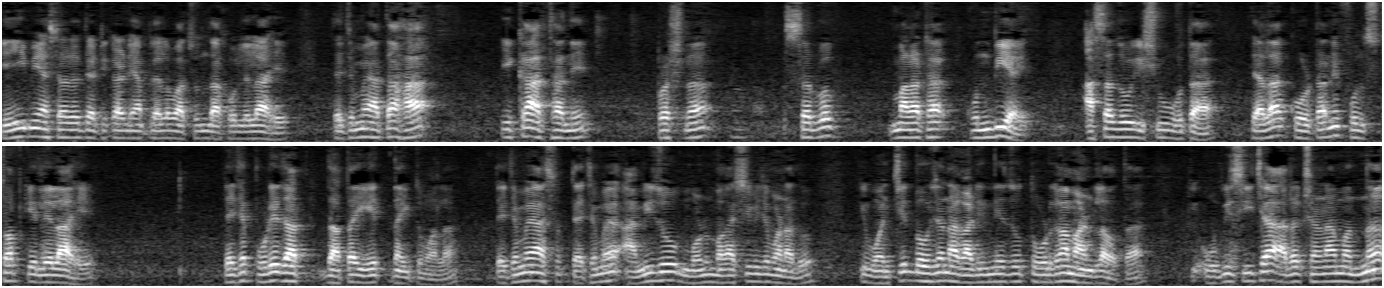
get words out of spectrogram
तेही मी असं त्या ठिकाणी आपल्याला वाचून दाखवलेलं आहे. त्याच्यामुळे आता हा एका अर्थाने प्रश्न सर्व मराठा कुणबी आहे असा जो इश्यू होता त्याला कोर्टाने फुल स्टॉप केलेला आहे. त्याच्या पुढे जात जाता येत नाही तुम्हाला. त्याच्यामुळे असं त्याच्यामुळे आम्ही जो म्हणून मगाशी मी जे म्हणालो की वंचित बहुजन आघाडीने जो तोडगा मांडला होता की ओबीसीच्या आरक्षणामधनं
